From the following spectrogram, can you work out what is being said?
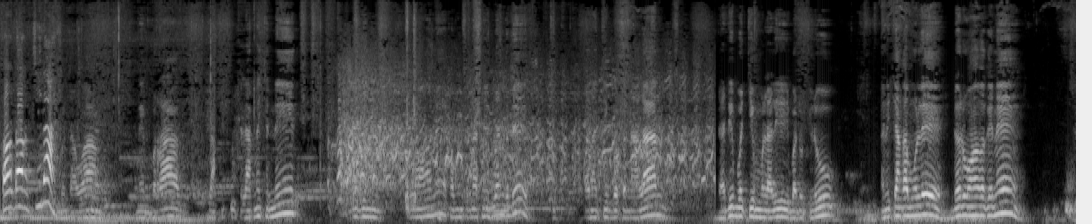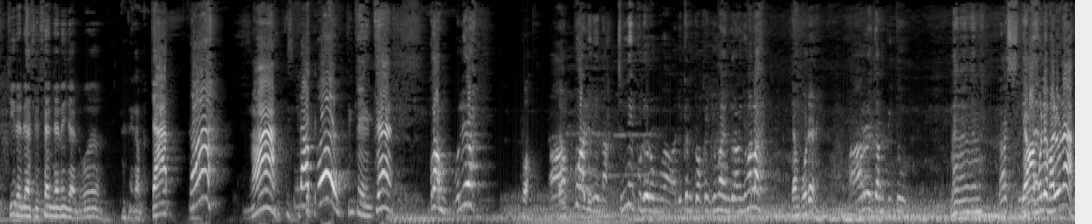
Tang Cina Betawang. Ini selaknya cenit. Begini. Mana kamu kenasnya duluan gede. Karena cibo kenalan. Jadi buat cim melalui badut dulu. Ini cangka mulai. Dari ruang ke kene. Ci dari asisten jadi jadwal. Ini pecat. Nah, Nah, dapur. cengcen. Kom, boleh ya? Apa lagi nak? Jenik ku dorong gua. Di kan tuake cuma yang dorong cuma lah. jam kuda nih. Are jam itu. Nah, nah, nah. Das. Jangan mulai malu nah.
